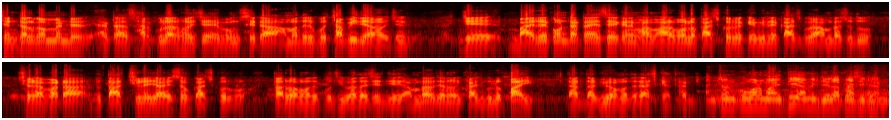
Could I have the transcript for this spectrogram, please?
সেন্ট্রাল গভর্নমেন্টের একটা সার্কুলার হয়েছে এবং সেটা আমাদের উপর চাপিয়ে দেওয়া হয়েছে যে বাইরের কন্ট্রাক্টর এসে এখানে ভালো ভালো কাজ করবে কেবিলের কাজ করবে। আমরা শুধু ছেঁড়া ফাটা তার ছিঁড়ে যাওয়া এসব কাজ করব। তারও আমাদের প্রতিবাদ আছে যে আমরা যেন ওই কাজগুলো পাই তার দাবিও আমাদের আজকে থাকবে। কাঞ্চন কুমার মাইতি আমি জেলা প্রেসিডেন্ট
